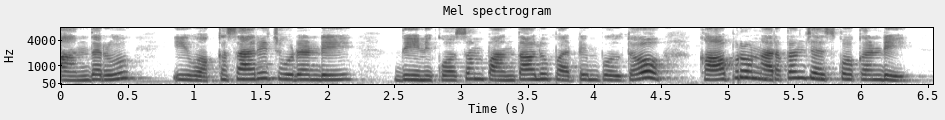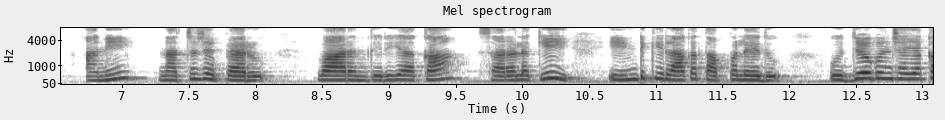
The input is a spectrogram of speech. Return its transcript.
అందరూ ఈ ఒక్కసారి చూడండి దీనికోసం పంతాలు పట్టింపులతో కాపురం నరకం చేసుకోకండి అని నచ్చజెప్పారు. వారం తిరిగాక సరళకి ఇంటికి రాక తప్పలేదు. ఉద్యోగం చేయక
